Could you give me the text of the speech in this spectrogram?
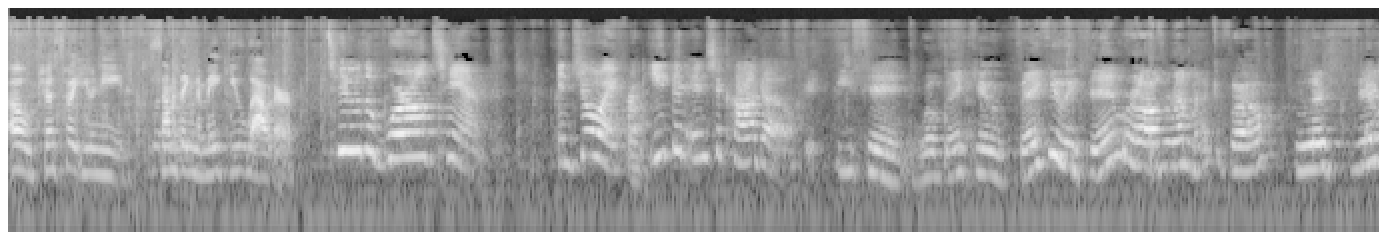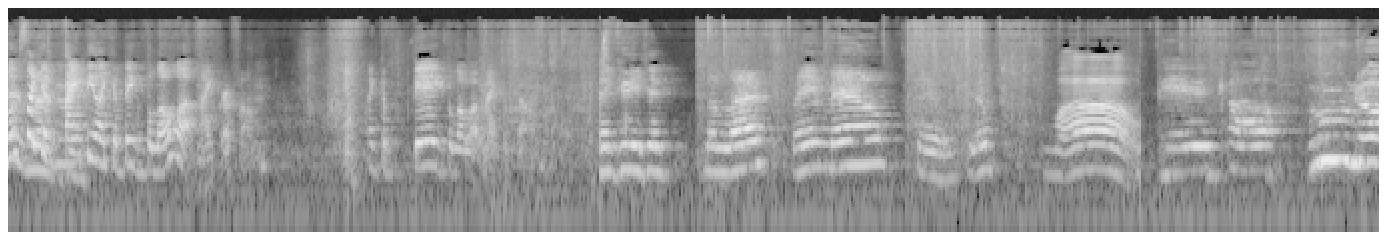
Oh, just what you need. Something to make you louder. To the world champ. Enjoy from Ethan in Chicago. Ethan. Well, thank you. Thank you, Ethan. We're all from my microphone. Let's It looks this like it might be like a big blow up microphone. Like a big blow up microphone. Thank you, Ethan. The last fan mail. There we go. Whoa. Big Kahuna!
